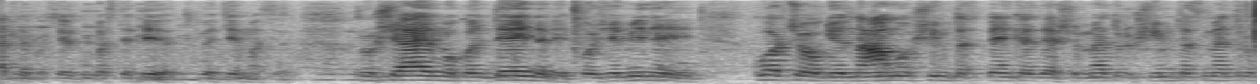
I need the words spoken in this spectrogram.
atliekos, jeigu pastebėjot, kvietimas yra. Rušiavimo konteineriai, požeminiai kuo arčiau auginamo 150 metrų, 100 metrų,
